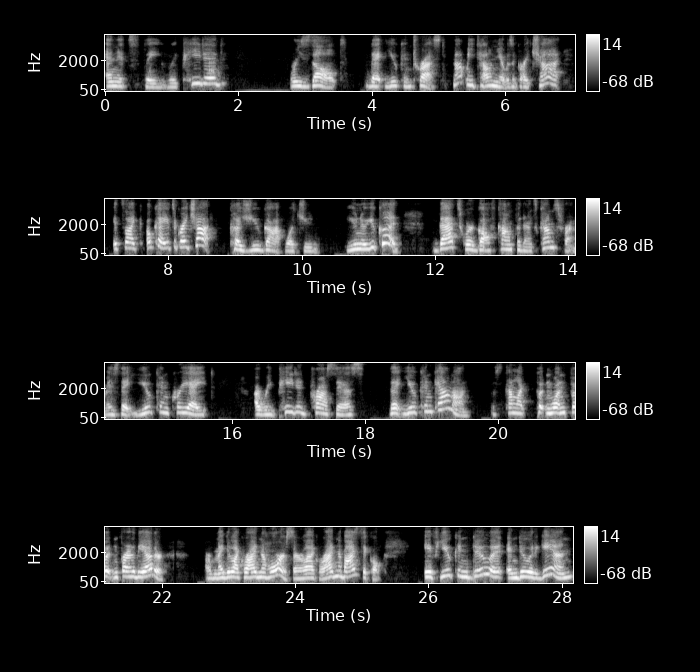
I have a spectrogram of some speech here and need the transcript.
and it's the repeated result that you can trust. Not me telling you it was a great shot. It's like, okay, it's a great shot because you got what you you knew you could. That's where golf confidence comes from is that you can create a repeated process that you can count on. It's kind of like putting one foot in front of the other, or maybe like riding a horse or like riding a bicycle. If you can do it and do it again,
